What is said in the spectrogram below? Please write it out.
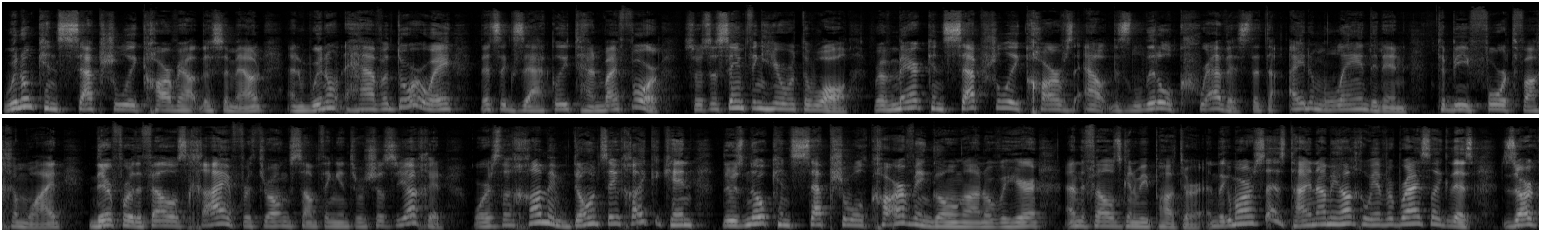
we don't conceptually carve out this amount, and we don't have a doorway that's exactly 10 by 4. So it's the same thing here with the wall. Rav Meir conceptually carves out this little crevice that the item landed in to be four tfachim wide. Therefore, the fellow's chai for throwing something into Rosh Yachid. Whereas the chamim don't say chaykikin. There's no conceptual carving going on over here, and the fellow's going to be putter. And the Gemara says, Tainami hacha, we have a price like this. Zark.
